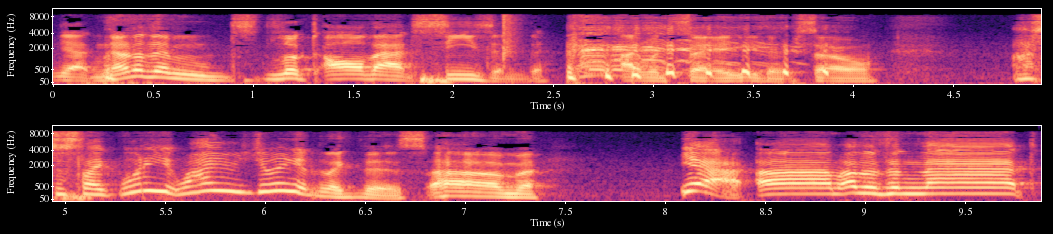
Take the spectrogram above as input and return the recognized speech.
Yeah, none of them looked all that seasoned, I would say either. So I was just like, what are you why are you doing it like this? Um yeah, um, other than that,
